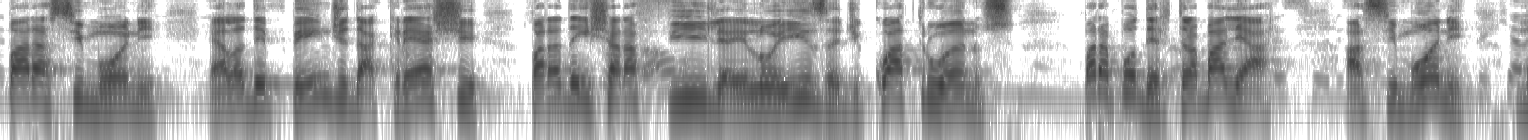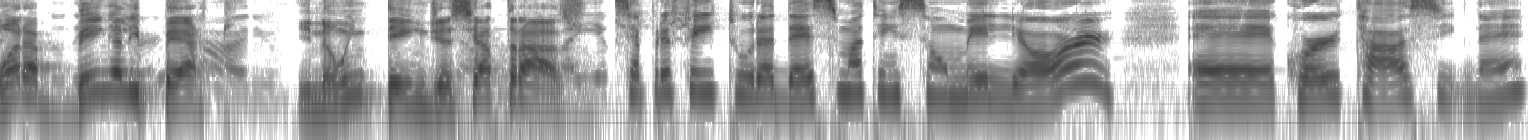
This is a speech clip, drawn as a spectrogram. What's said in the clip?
para Simone. Ela depende da creche para deixar a filha, Heloísa, de quatro anos, para poder trabalhar. A Simone mora bem ali perto e não entende esse atraso. Se a prefeitura desse uma atenção melhor, é, cortasse, né?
